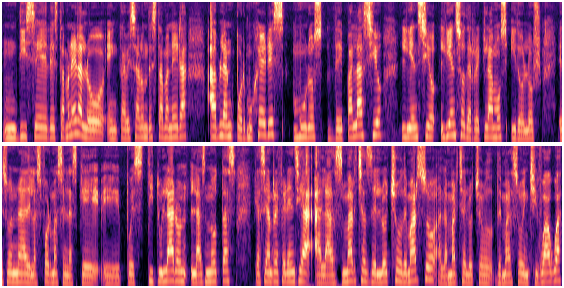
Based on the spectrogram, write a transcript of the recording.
mm, dice de esta manera, lo encabezaron de esta manera, hablan por mujeres, muros de palacio, lienzo, lienzo de reclamos y dolor. Es una de las formas en las que eh, pues titularon las notas que hacían referencia a las marchas del 8 de marzo, a la marcha del 8 de marzo en Chihuahua.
